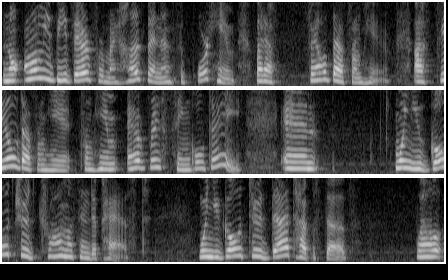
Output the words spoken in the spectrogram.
not only be there for my husband and support him, but I felt that from him. I feel that from him, from him every single day. And when you go through traumas in the past, when you go through that type of stuff, well,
